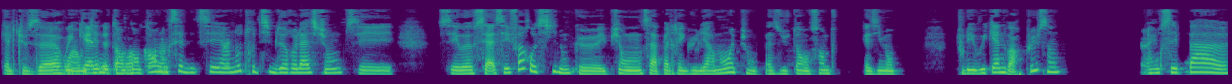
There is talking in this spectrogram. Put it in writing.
quelques heures ou un week-end de temps en temps. Donc, c'est un autre type de relation. C'est c'est c'est assez fort aussi. Donc, et puis on s'appelle régulièrement et puis on passe du temps ensemble quasiment tous les week-ends, voire plus. Hein. Donc c'est pas. Euh,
